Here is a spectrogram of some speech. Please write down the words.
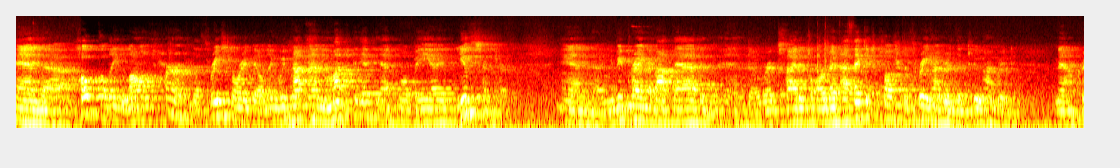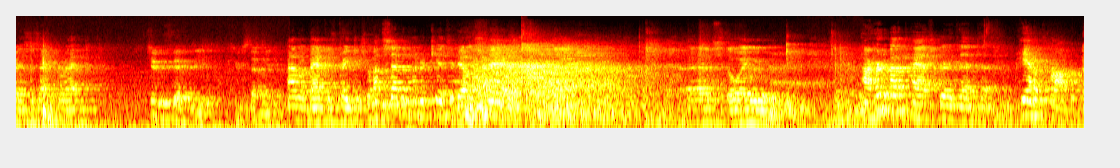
And uh, hopefully, long term, the three story building, we've not done much to it yet, will be a youth center. And uh, you'll be praying about that, and, and uh, we're excited for Orbit. I think it's closer to 300 than 200 now. Chris, is that correct? 250, 270. I'm a Baptist preacher, so about 700 kids are downstairs. That's the way we work. I heard about a pastor that uh, he had a problem.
